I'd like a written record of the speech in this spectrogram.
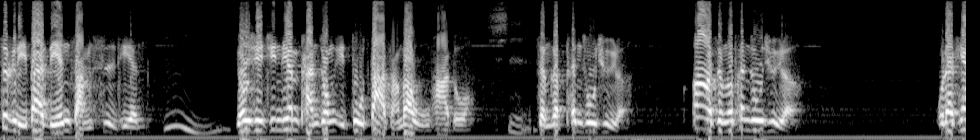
这个礼拜连涨四天，嗯，尤其今天盘中一度大涨到五趴多，是整个喷出去了，啊，整个喷出去了。我来听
